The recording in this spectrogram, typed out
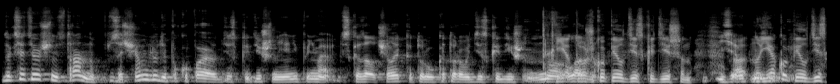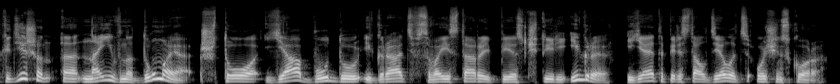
Да, кстати, очень странно. Зачем люди покупают Disc Edition? Я не понимаю. Сказал человек, который, у которого Disc Edition. Так я ладно. тоже купил Disc Edition. Я... А, но я купил Disc Edition, э, наивно думая, что я буду играть в свои старые PS4 игры, и я это перестал делать очень скоро.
